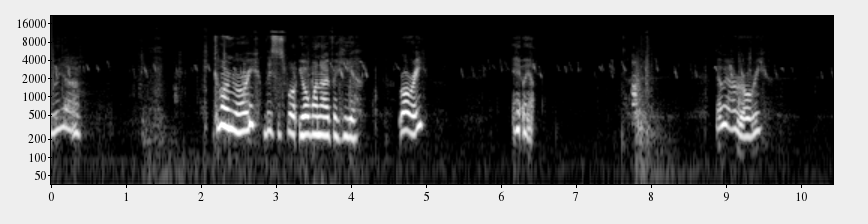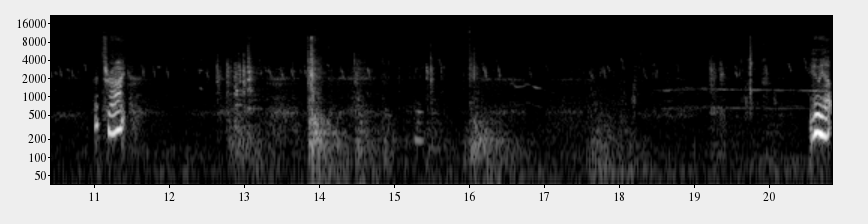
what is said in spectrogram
Here we are. Come on, Rory. This is what your one over here. Rory. Here we are. There we are, Rory. That's right. Here we are.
